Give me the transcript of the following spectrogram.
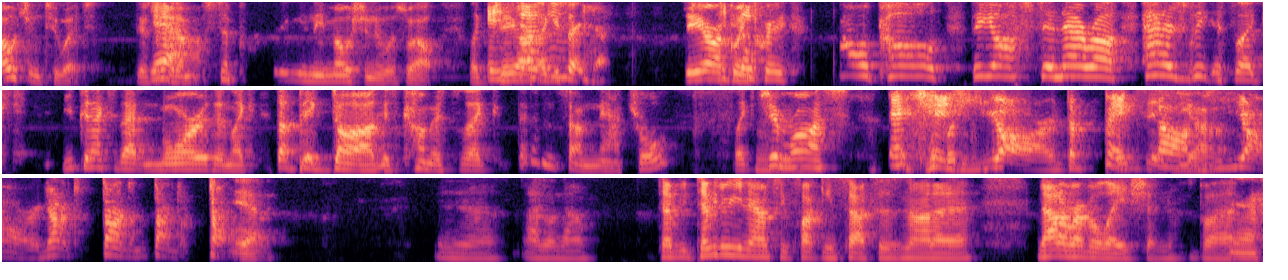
emotion to it. There's Yeah. like a simplicity in the emotion to it as well. Like It Jr. Like you doesn't- said, Jr. going crazy. So called The Austin era has been. It's like you connect to that more than like the big dog is coming. It's like that doesn't sound natural. Like Jim Hmm. Ross. it's his but- yard, the big It's his yard. Yeah. Yeah, I don't know. W- WWE announcing fucking sucks is not a not a revelation, but Yeah.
